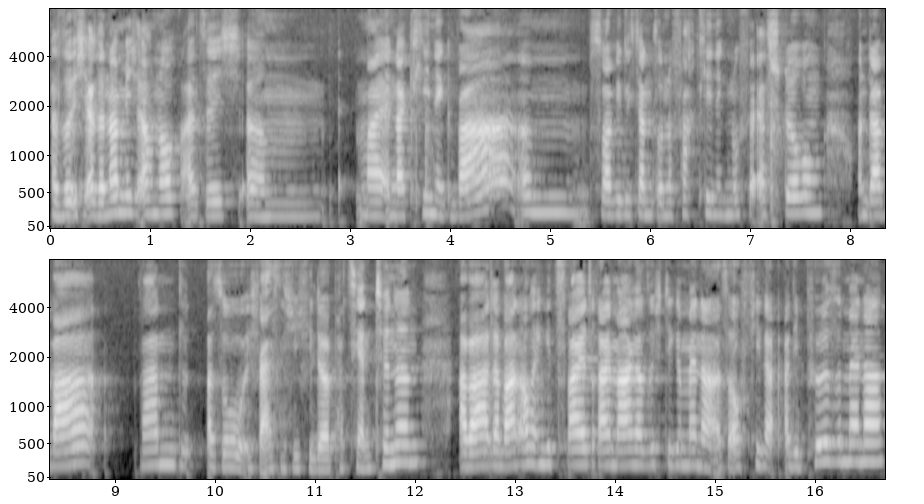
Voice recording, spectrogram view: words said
Also ich erinnere mich auch noch, als ich ähm, mal in der Klinik war. Ähm, es war wirklich dann so eine Fachklinik nur für Essstörungen. Und da war, waren, also ich weiß nicht wie viele Patientinnen, aber da waren auch irgendwie zwei, drei magersüchtige Männer. Also auch viele adipöse Männer.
